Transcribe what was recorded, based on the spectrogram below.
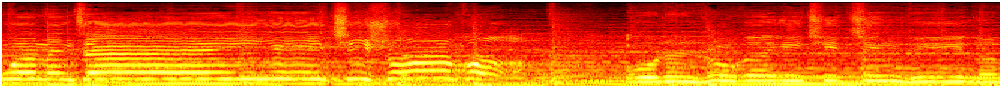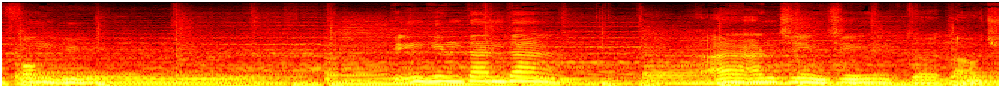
我们在一起说过，无论如何一起经历了风雨，平平淡淡，安安静静的老去。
